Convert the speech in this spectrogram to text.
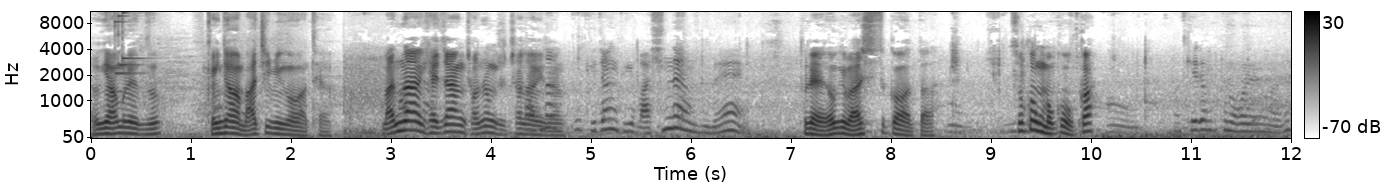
여기 아무래도 굉장한 맛집인 것 같아요. 만나 게장 전용 주차장이잖아. 그 게장이 되게 맛있네 근데. 그래, 여기 맛있을 것 같다. 쑥국 먹고 올까? 어. 게장부터 먹어야 되는 거 아니야?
